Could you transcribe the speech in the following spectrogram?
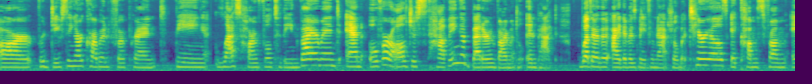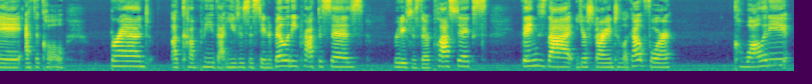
are reducing our carbon footprint, being less harmful to the environment, and overall just having a better environmental impact. Whether the item is made from natural materials, it comes from a ethical brand, a company that uses sustainability practices, reduces their plastics, things that you're starting to look out for, quality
